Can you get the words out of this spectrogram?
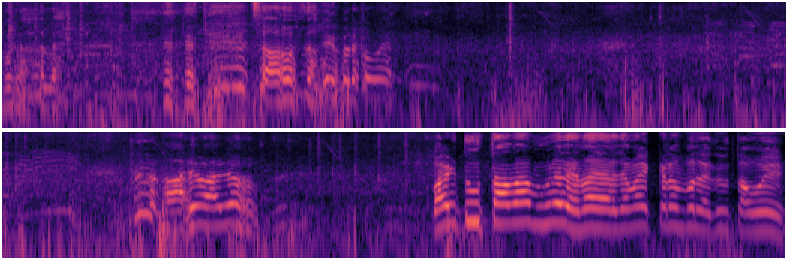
ਬੁਰਾ ਹਾਲ ਹੈ ਸਾਹ ਸਾਹ ਹੋ ਰਿਹਾ ਹੋਏ ਆਜੋ ਆਜੋ। ਭਾਈ ਤੂੰ ਤਾਵਾ ਮੂਰੇ ਰਹਿੰਦਾ ਯਾਰ, ਜਮਾ ਇੱਕ ਨੰਬਰ ਦੇ ਤੂੰ ਤਾ ਓਏ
